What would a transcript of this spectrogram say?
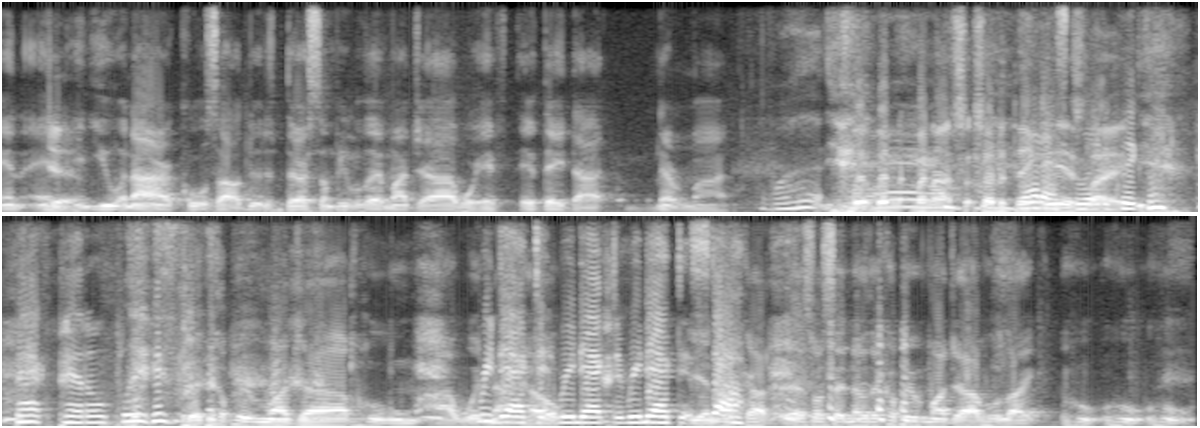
and and, Yeah. and you and I are cool, so I'll do this. There are some people at my job where if if they die, never mind. What? but but, but not, so, so the thing That is like quickly. Backpedal, please. There are a couple people at my job whom I would not Redacted, help. redacted, redacted. Yeah, Stop. God, that's what I said. No, there are a couple people in my job who like who who who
